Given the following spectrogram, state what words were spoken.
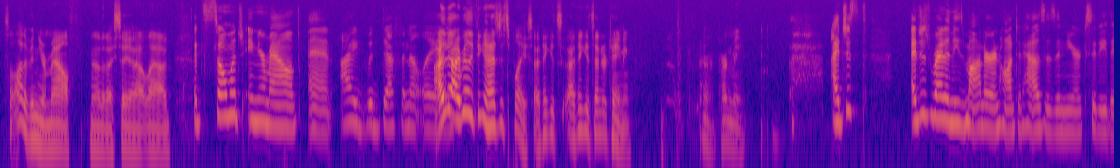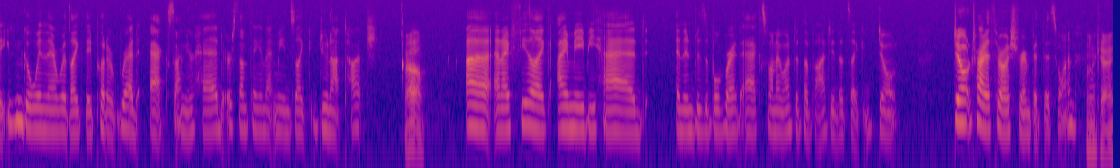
it's a lot of in your mouth now that I say it out loud. It's so much in your mouth and I would definitely I, I really think it has its place. I think it's I think it's entertaining. Pardon me. I just I just read in these modern haunted houses in New York City that you can go in there with like they put a red X on your head or something and that means like do not touch. Oh, Uh, and I feel like I maybe had an invisible red X when I went to the bocce that's like don't don't try to throw a shrimp at this one. okay.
